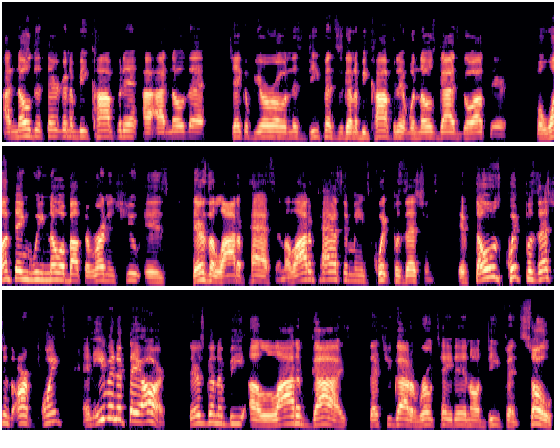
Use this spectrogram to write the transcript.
I know that they're going to be confident. I, I know that Jacob Yoro and this defense is going to be confident when those guys go out there. But one thing we know about the run and shoot is there's a lot of passing. A lot of passing means quick possessions. If those quick possessions aren't points, and even if they are, there's going to be a lot of guys that you got to rotate in on defense. So,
